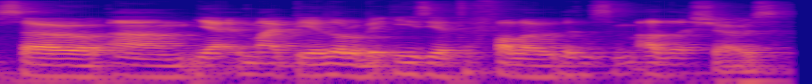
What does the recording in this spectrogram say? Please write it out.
So um, yeah, it might be a little bit easier to follow than some other shows.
